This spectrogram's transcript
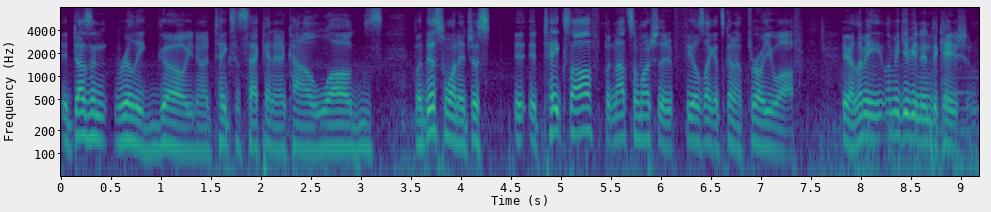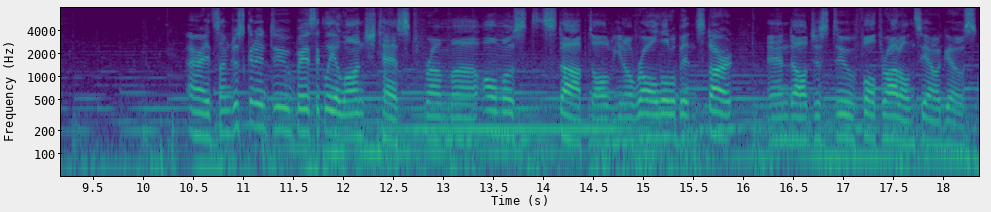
it doesn't really go. You know, it takes a second and it kind of lugs. But this one, it just, it, it takes off, but not so much that it feels like it's gonna throw you off. Here, let me, let me give you an indication. All right, so I'm just gonna do basically a launch test from uh, almost stopped. I'll, you know, roll a little bit and start, and I'll just do full throttle and see how it goes.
